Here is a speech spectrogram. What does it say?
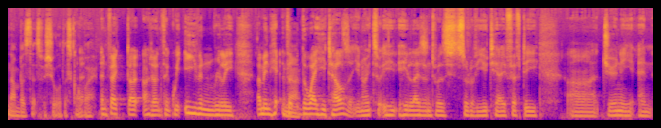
numbers. That's for sure. This combo. In fact, I, I don't think we even really. I mean, he, the, No. the way he tells it, you know, he, he lays into his sort of UTA 50 uh, journey, and,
